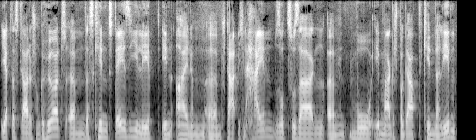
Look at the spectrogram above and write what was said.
Ihr habt das gerade schon gehört. Ähm, das Kind Daisy lebt in einem ähm, staatlichen Heim sozusagen, ähm, wo eben magisch begabte Kinder leben.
